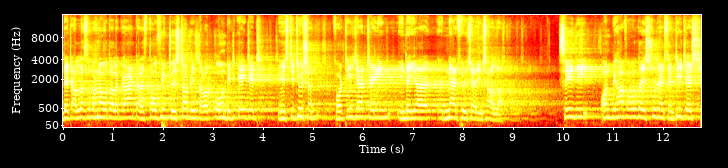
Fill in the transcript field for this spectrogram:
That Allah subhanahu wa ta'ala grant us tawfiq to establish our own dedicated institution for teacher training in the year, near future, inshallah. Sayyidi, on behalf of all the students and teachers,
